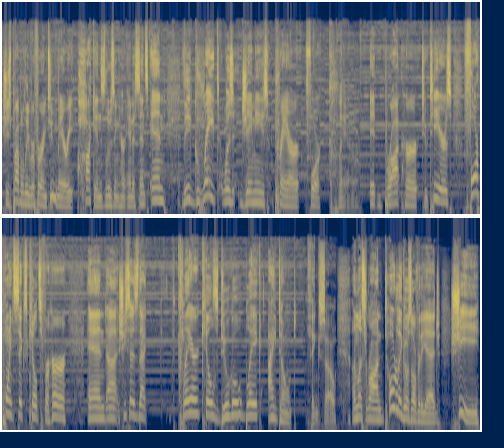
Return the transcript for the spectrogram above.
She's probably referring to Mary Hawkins losing her innocence. And the great was Jamie's prayer for Claire. It brought her to tears. 4.6 kilts for her. And uh, she says that Claire kills Dougal, Blake. I don't think so. Unless Ron totally goes over the edge, she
